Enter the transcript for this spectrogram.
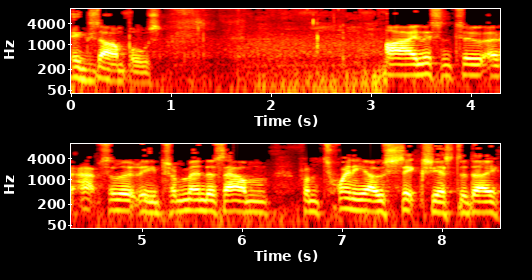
examples. I listened to an absolutely tremendous album from 2006 yesterday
